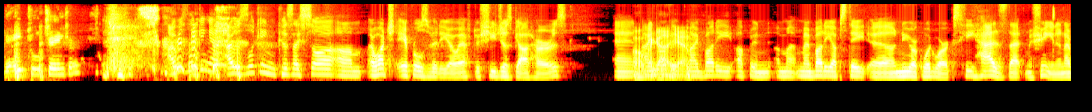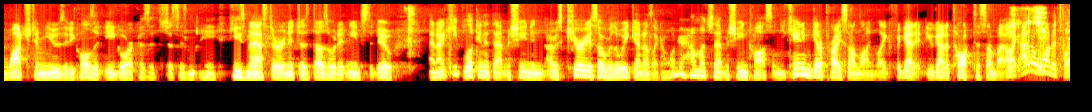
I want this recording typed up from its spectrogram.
The eight tool changer. I was looking at, I was looking because I saw, um, I watched April's video after she just got hers, and Oh my I know God, that yeah. my buddy up in uh, my, my buddy upstate, uh, New York Woodworks, he has that machine, and I've watched him use it. He calls it Igor because it's just his, he he's master, and it just does what it needs to do. And I keep looking at that machine, and I was curious over the weekend. I was like, I wonder how much that machine costs. And you can't even get a price online. Like, forget it. You got to talk to somebody. Like, I don't want to talk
